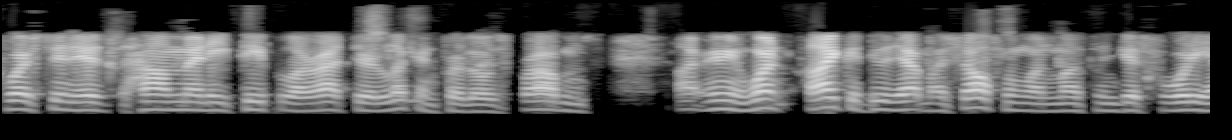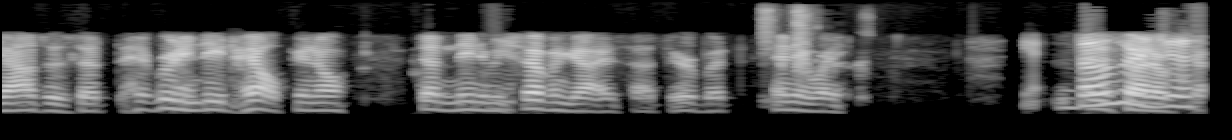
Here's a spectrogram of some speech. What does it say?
question is how many people are out there looking for those problems? I mean, one, I could do that myself in one month and get 40 houses that really need help, you know? Doesn't need to be seven guys out there, but anyway, Yeah, those are just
